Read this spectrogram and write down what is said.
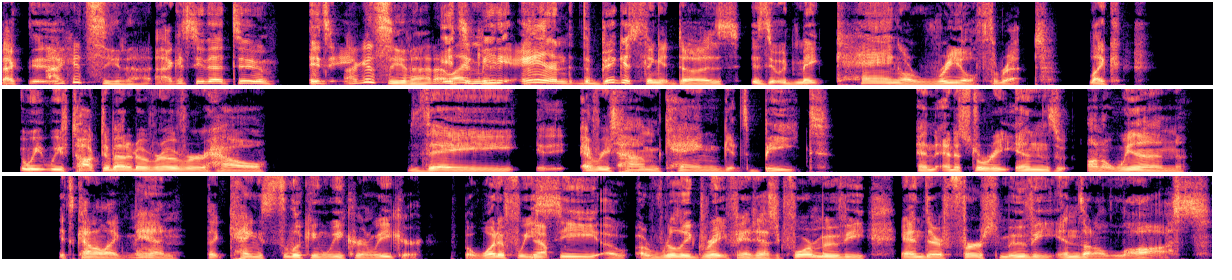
I could see that. I could see that too it's I can see that. I it's like it. immediate and the biggest thing it does is it would make Kang a real threat like we we've talked about it over and over how they every time Kang gets beat and and a story ends on a win it's kind of like man that Kang's looking weaker and weaker but what if we Yep. see a, a really great Fantastic Four movie and their first movie ends on a loss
